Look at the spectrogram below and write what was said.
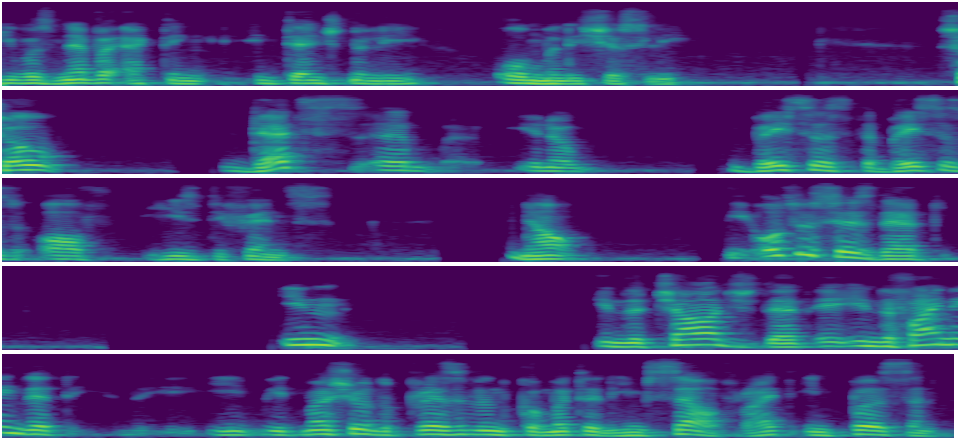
he was never acting intentionally or maliciously. So that's, uh, you know, basis the basis of his defense. Now, he also says that in in the charge that in the finding that it must show the president committed himself, right, in person,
